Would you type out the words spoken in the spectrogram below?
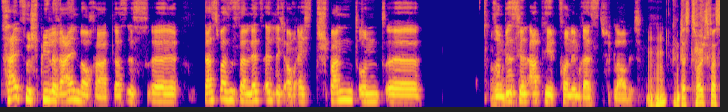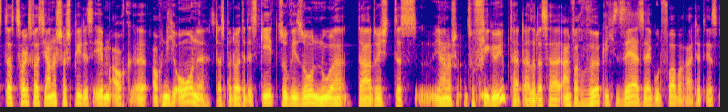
Zeit für Spielereien noch hat. Das ist äh, das, was es dann letztendlich auch echt spannend und äh, so ein bisschen abhebt von dem Rest, glaube ich. Mhm. Und das Zeugs, was das Zeugs, was Janusz da spielt, ist eben auch, äh, auch nicht ohne. Das bedeutet, es geht sowieso nur dadurch, dass Janusz so viel geübt hat. Also dass er einfach wirklich sehr, sehr gut vorbereitet ist.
